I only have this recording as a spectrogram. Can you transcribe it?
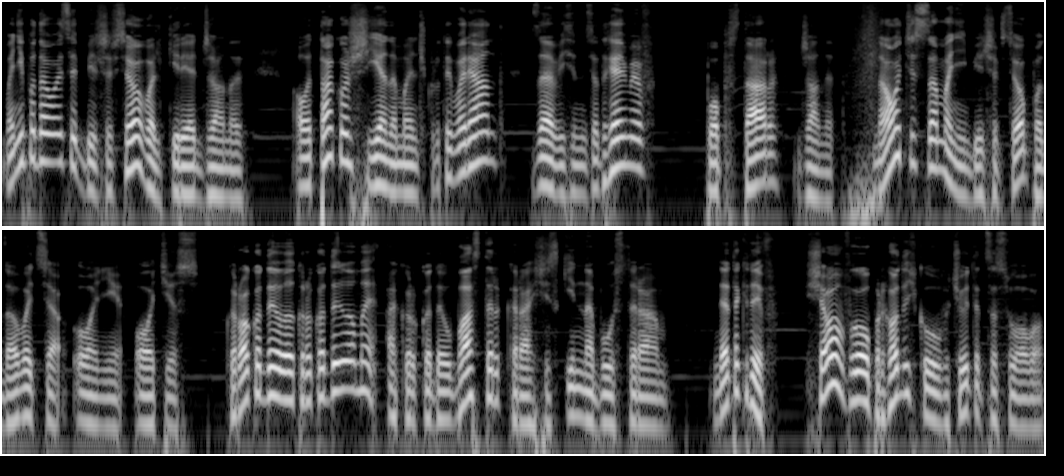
Мені подобається більше всього Валькірія Джанет. Але також є не менш крутий варіант за 80 гемів Попстар Джанет. На Отіса мені більше всього подобається Оні Отіс. Крокодили крокодилами, а крокодил Бастер кращий скін на бустера. Детектив. Що вам в голову приходить, коли ви чуєте це слово?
